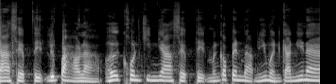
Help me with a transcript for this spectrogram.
ยาเสพติดหรือเปล่าล่ะเอ้ยคนกินยาเสพติดมันก็เป็นแบบนี้เหมือนกันนี่นะ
